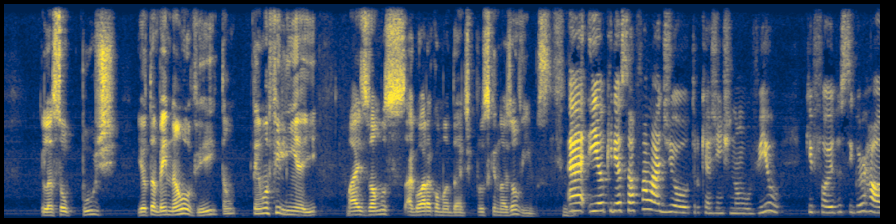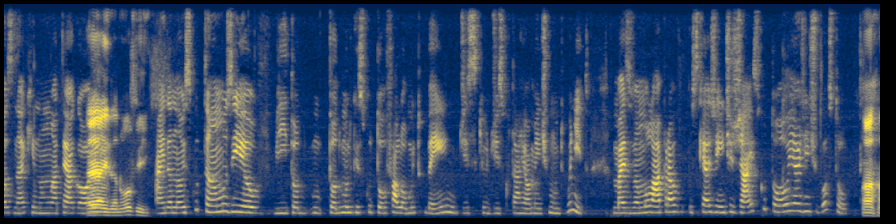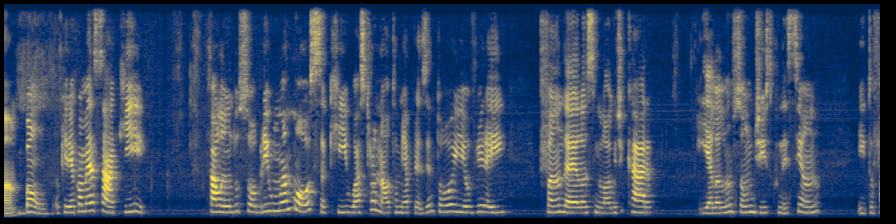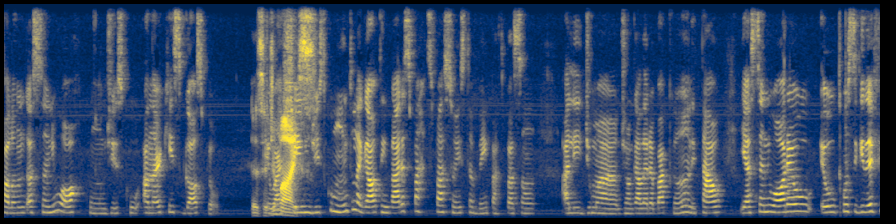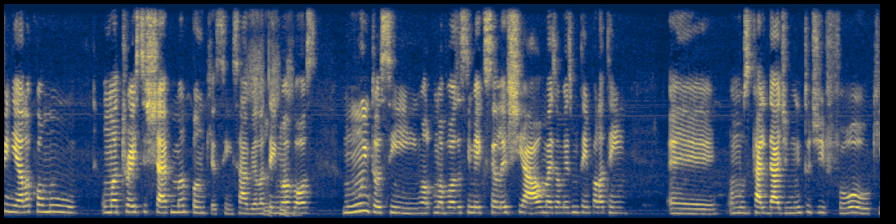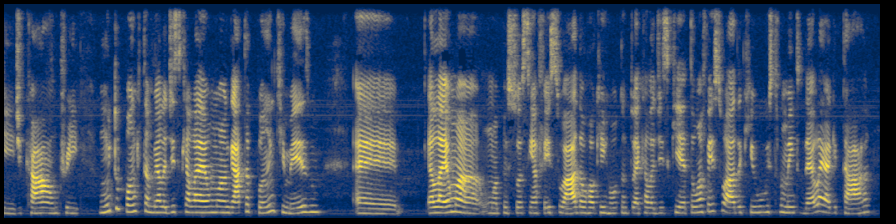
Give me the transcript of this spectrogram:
que lançou o Push, E eu também não ouvi, então tem uma filinha aí. Mas vamos agora, comandante, para os que nós ouvimos. É, e eu queria só falar de outro que a gente não ouviu, que foi o do Sigur Rós, né? Que não, até agora É, ainda não ouvi. ainda não escutamos e eu vi todo, todo mundo que escutou falou muito bem, disse que o disco tá realmente muito bonito. Mas vamos lá para os que a gente já escutou e a gente gostou. Aham. Bom, eu queria começar aqui falando sobre uma moça que o astronauta me apresentou e eu virei fã dela assim logo de cara. E ela lançou um disco nesse ano. E tô falando da Sunny War, com o disco Anarchist Gospel. Esse é eu demais. achei um disco muito legal, tem várias participações também, participação ali de uma, de uma galera bacana e tal. E a Sunny War eu, eu consegui definir ela como uma Tracy Chapman punk, assim, sabe? Ela tem uma voz muito assim, uma, uma voz assim meio que celestial, mas ao mesmo tempo ela tem é, uma musicalidade muito de folk, de country, muito punk também. Ela diz que ela é uma gata punk mesmo. É, ela é uma, uma pessoa assim afeiçoada ao rock and roll, tanto é que ela diz que é tão afeiçoada que o instrumento dela é a guitarra.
